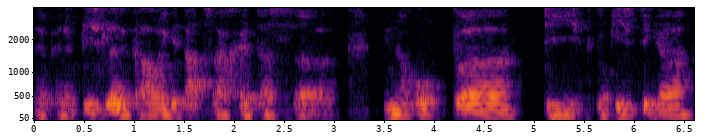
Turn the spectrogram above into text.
ein bisschen eine traurige Tatsache, dass äh, in Europa die Logistiker,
